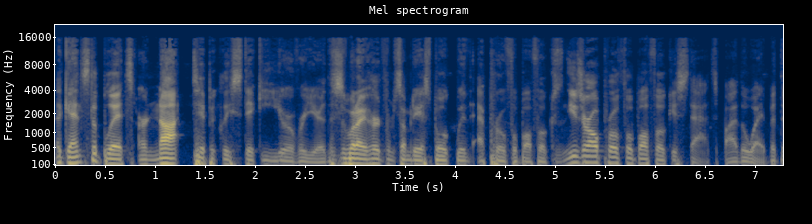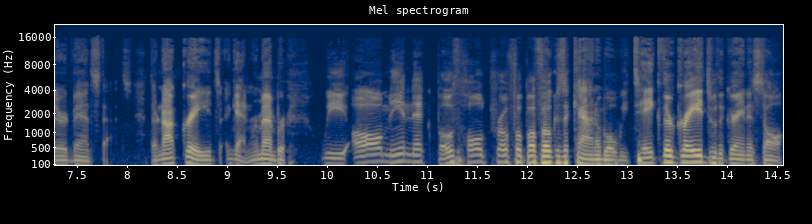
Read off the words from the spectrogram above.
against the blitz are not typically sticky year over year. This is what I heard from somebody I spoke with at Pro Football Focus. And these are all Pro Football Focus stats, by the way, but they're advanced stats. They're not grades. Again, remember, we all, me and Nick, both hold Pro Football Focus accountable. We take their grades with a grain of salt.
